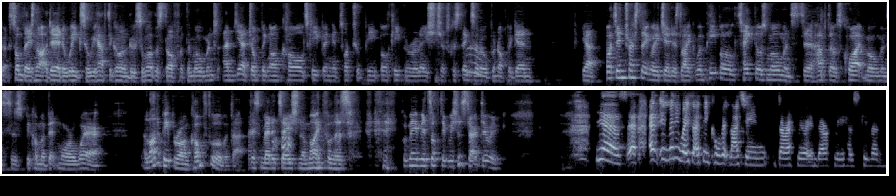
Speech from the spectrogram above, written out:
someday's not a day of the week so we have to go and do some other stuff at the moment. And yeah jumping on calls keeping in touch with people keeping relationships because things will hmm. open up again yeah. What's interesting, Jin, is like when people take those moments to have those quiet moments to become a bit more aware, a lot of people are uncomfortable with that, this meditation and mindfulness. but maybe it's something we should start doing. Yes. And in many ways, I think COVID 19 directly or indirectly has given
